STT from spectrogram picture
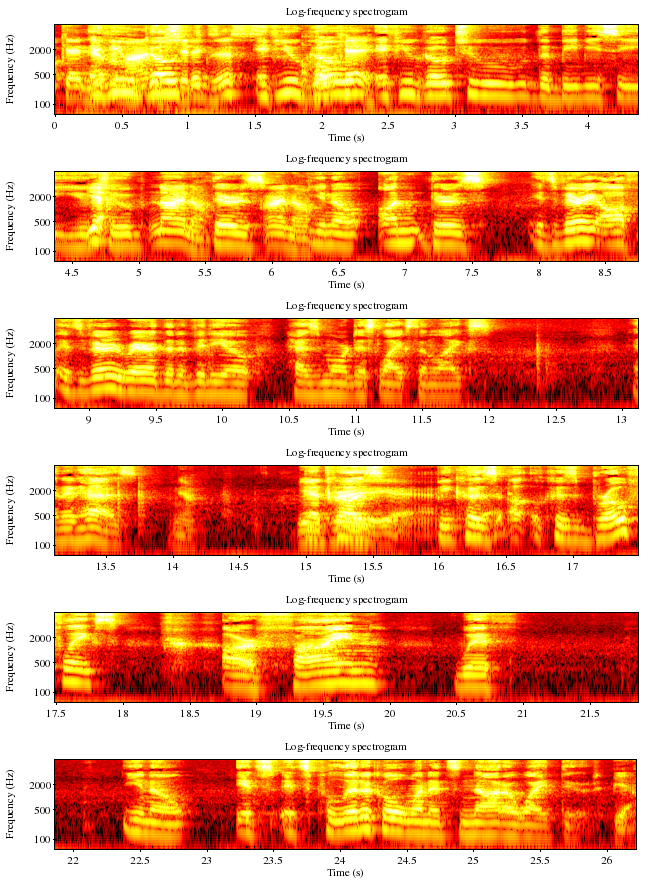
okay, never you mind. go- this shit exists." If you go okay, if you go to the BBC yeah, YouTube, no, I know. there's I know. you know on there's it's very off it's very rare that a video has more dislikes than likes. And it has. Yeah, yeah, because very, yeah. because because bro flakes are fine with you know it's it's political when it's not a white dude. Yeah,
